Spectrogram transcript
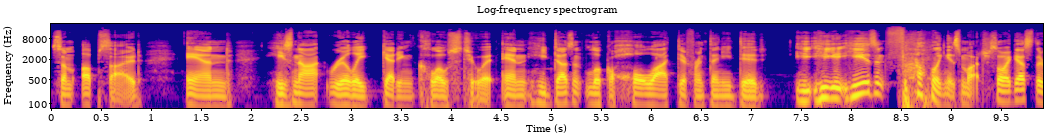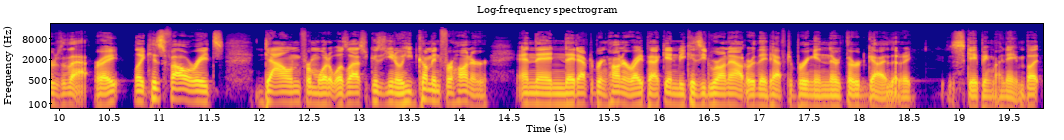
some upside, and he's not really getting close to it, and he doesn't look a whole lot different than he did. He, he he isn't fouling as much, so I guess there's that, right? Like his foul rate's down from what it was last because you know he'd come in for Hunter, and then they'd have to bring Hunter right back in because he'd run out, or they'd have to bring in their third guy that I escaping my name, but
